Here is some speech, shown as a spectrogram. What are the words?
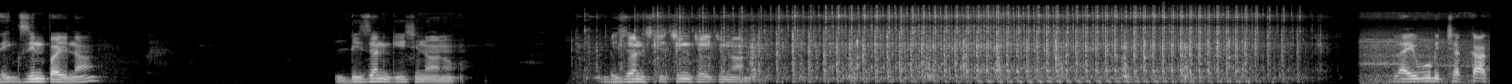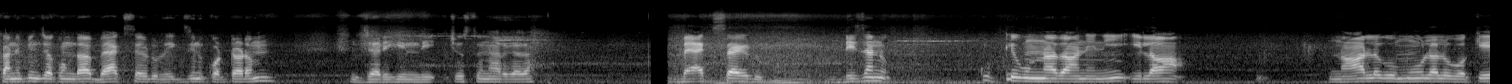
రెగ్జిన్ పైన డిజైన్ గీసినాను. డిజైన్ స్టిచ్చింగ్ చేస్తున్నాను ప్లైవుడ్ చెక్క కనిపించకుండా బ్యాక్ సైడ్ రెగ్జిన్ కొట్టడం జరిగింది. చూస్తున్నారు కదా. బ్యాక్ సైడ్ డిజైన్ కుట్టి ఉన్నదానిని ఇలా నాలుగు మూలలు ఒకే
